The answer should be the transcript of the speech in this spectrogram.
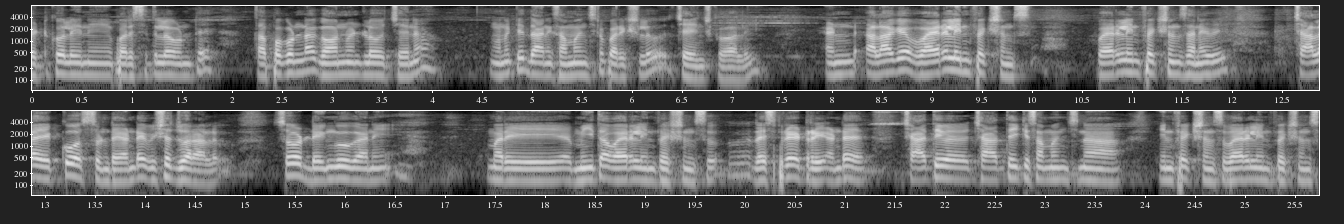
పెట్టుకోలేని పరిస్థితిలో ఉంటే తప్పకుండా గవర్నమెంట్లో వచ్చైనా మనకి దానికి సంబంధించిన పరీక్షలు చేయించుకోవాలి. అండ్ అలాగే వైరల్ ఇన్ఫెక్షన్స్ వైరల్ ఇన్ఫెక్షన్స్ అనేవి చాలా ఎక్కువ వస్తుంటాయి అంటే విష జ్వరాలు సో డెంగ్యూ కానీ మరి మిగతా వైరల్ ఇన్ఫెక్షన్స్ రెస్పిరేటరీ అంటే ఛాతీ ఛాతీకి సంబంధించిన ఇన్ఫెక్షన్స్ వైరల్ ఇన్ఫెక్షన్స్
